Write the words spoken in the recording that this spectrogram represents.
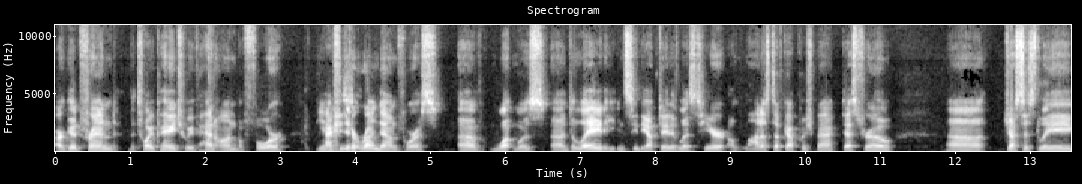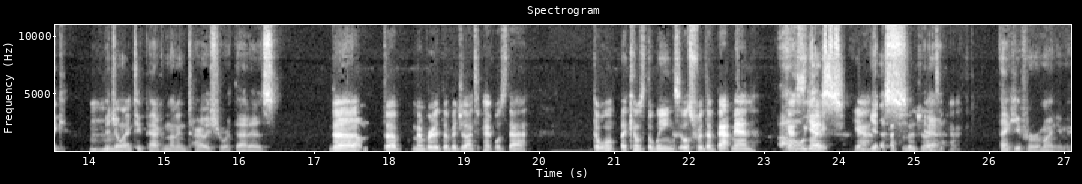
our good friend the Toy Page, who we've had on before, Yeah, actually did a rundown for us of what was uh, delayed. You can see the updated list here. A lot of stuff got pushed back. Destro, uh, Justice League, Mhm. Vigilante Pack. I'm not entirely sure what that is. The Um, the remember the vigilante pack was that the one that comes the wings. It was for the Batman. oh yes, Yeah, Yes, that's the vigilante yeah. pack. thank you for reminding me.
